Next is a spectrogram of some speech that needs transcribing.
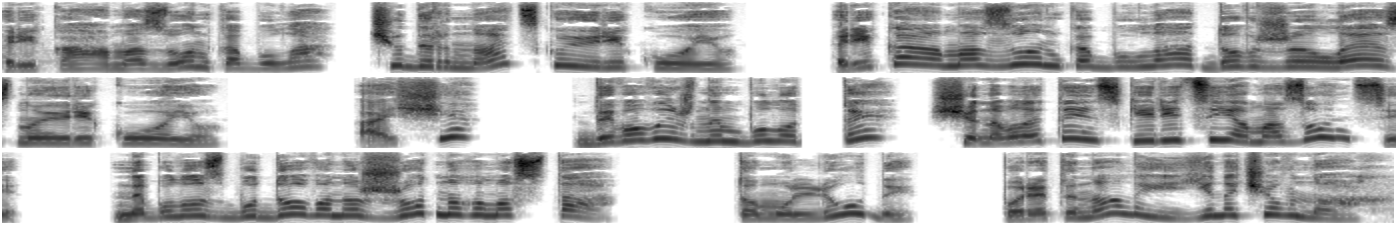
Ріка Амазонка була чудернацькою рікою. Ріка Амазонка була довжелезною рікою. А ще дивовижним було те, що на велетенській ріці Амазонці не було збудовано жодного моста, тому люди перетинали її на човнах.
